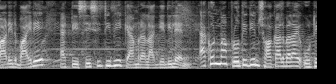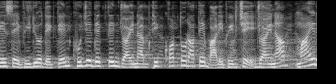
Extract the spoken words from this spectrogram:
বাড়ির বাইরে একটি সিসিটিভি ক্যামেরা লাগিয়ে দিলেন। এখন মা প্রতিদিন সকালবেলায় উঠে সেই ভিডিও দেখতেন, খুঁজে দেখতেন জয়নাব ঠিক কত রাতে বাড়ি ফিরছে। জয়নাব মায়ের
